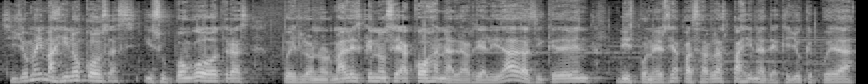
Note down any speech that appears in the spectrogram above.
Si yo me imagino cosas y supongo otras, pues lo normal es que no se acojan a la realidad, así que deben disponerse a pasar las páginas de aquello que pueda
